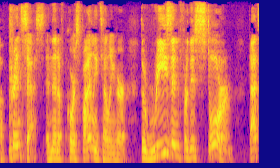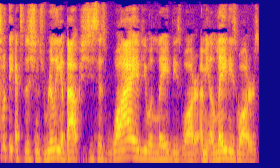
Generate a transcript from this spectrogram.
a princess. And then, of course, finally telling her the reason for this storm. That's what the exposition is really about. Because she says, "Why have you allayed these water? I mean, allay these waters.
